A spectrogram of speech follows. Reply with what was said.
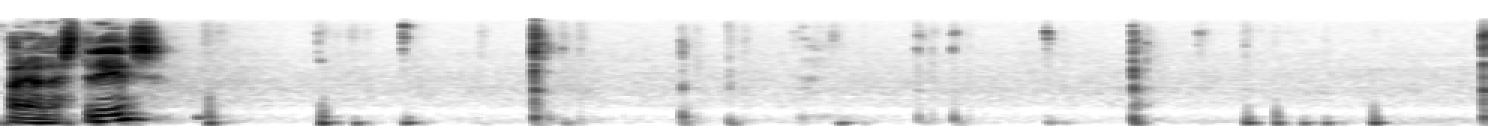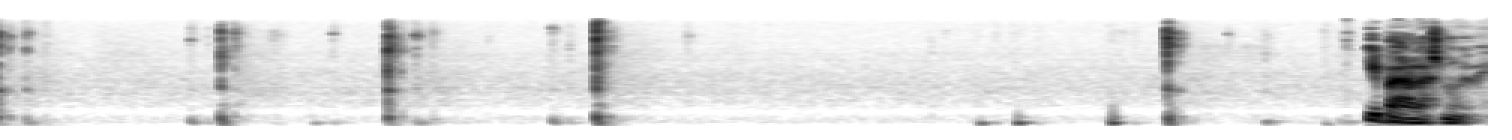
Para las 3. Y para las 9.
